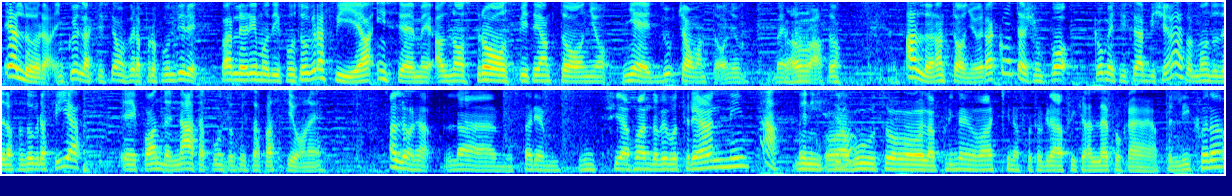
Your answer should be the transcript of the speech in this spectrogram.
E allora, in quella che stiamo per approfondire, parleremo di fotografia insieme al nostro ospite Antonio Nieddu. Ciao Antonio, ben Ciao. trovato. Allora Antonio, raccontaci un po' come ti sei avvicinato al mondo della fotografia e quando è nata appunto questa passione. Allora, la mia storia inizia quando avevo tre anni. Ah, benissimo. Ho avuto la prima macchina fotografica all'epoca a pellicola,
